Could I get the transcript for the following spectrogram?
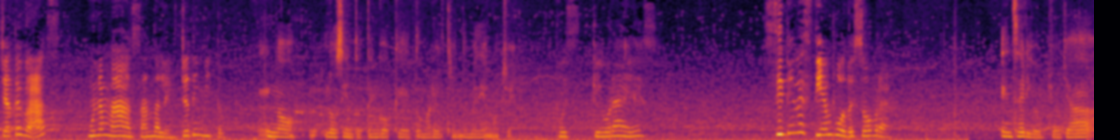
¿Ya te vas? Una más, ándale, yo te invito. No, lo siento, tengo que tomar el tren de medianoche. Pues, ¿qué hora es? Sí tienes tiempo de sobra. En serio, yo ya...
